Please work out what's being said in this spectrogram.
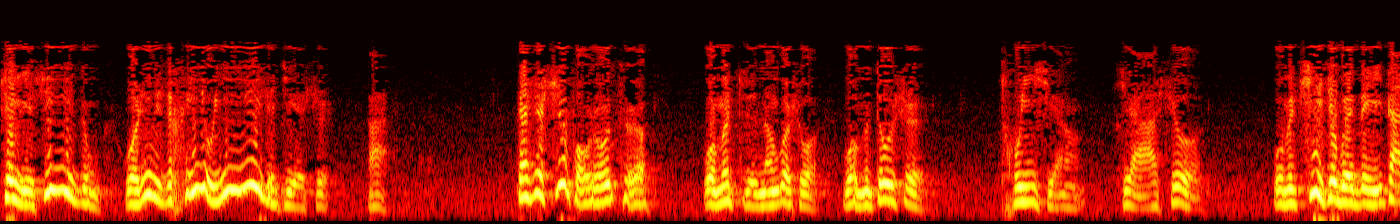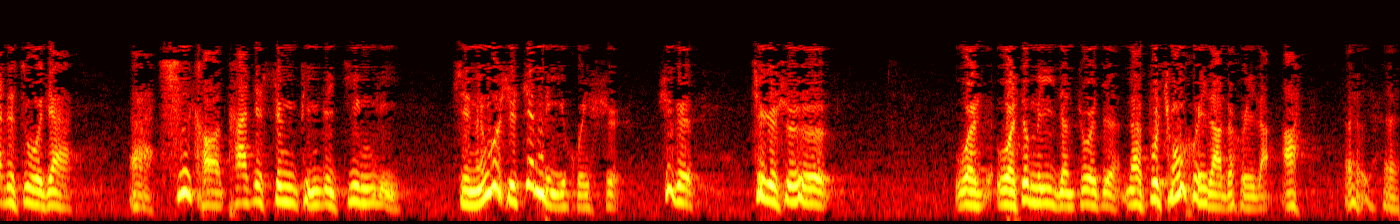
这也是一种我认为是很有意义的解释啊。但是是否如此，我们只能够说，我们都是推想、假设。我们替这位伟大的作家啊思考他的生平的经历，只能够是这么一回事。这个，这个是。我我这么一点作见，那不重回答的回答啊，哎哎。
